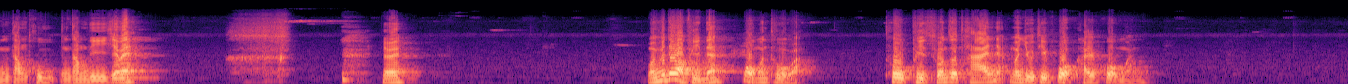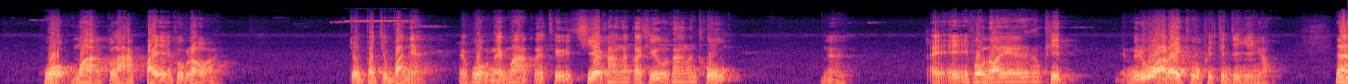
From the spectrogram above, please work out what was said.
มึงทำถูกมึงทำดีใช่ไหม ใช่ไหมมันไม่ได้ว่าผิดนะพวกมันถูกอะถูกผิดผลสุดท้ายเนี่ยมันอยู่ที่พวกใครพวกมัน พวกมากลากไปพวกเราอะจนปัจจุบันเนี่ยไอ้พวกไหนมากก็ถือเชียร์ข้างนั้นก็ถือข้างนั้นถูกนะไอ้ไอ้พวกน้อยก็ผิด ไม่รู้ว่าอะไรถูกผิดกันจริงๆหรอกนะ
